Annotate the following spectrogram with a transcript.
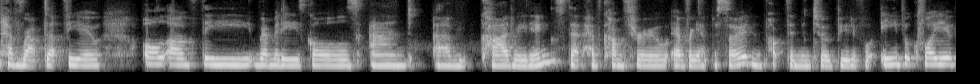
have wrapped up for you all of the remedies, goals, and um, card readings that have come through every episode and popped them into a beautiful ebook for you.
